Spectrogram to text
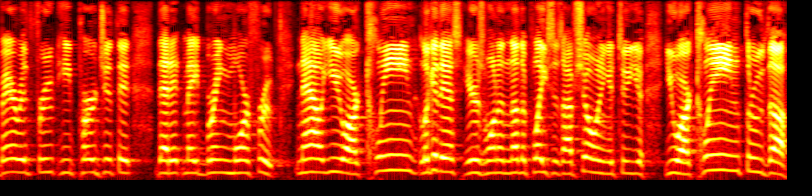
beareth fruit he purgeth it, that it may bring more fruit. Now you are clean. Look at this. Here's one of another places I'm showing it to you. You are clean through the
